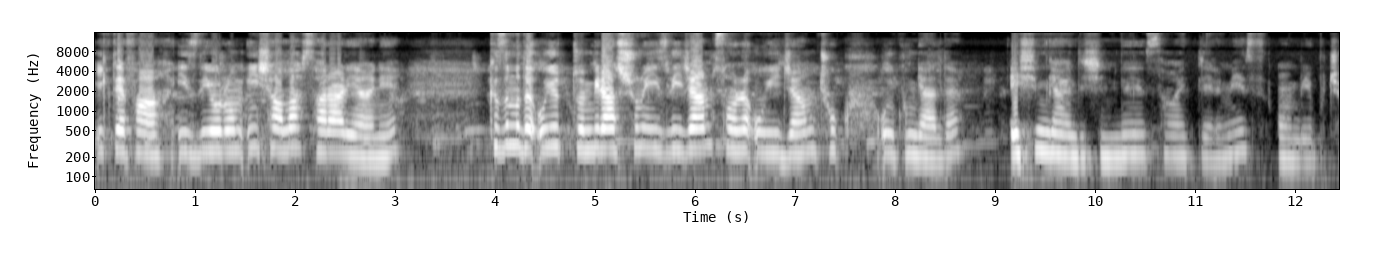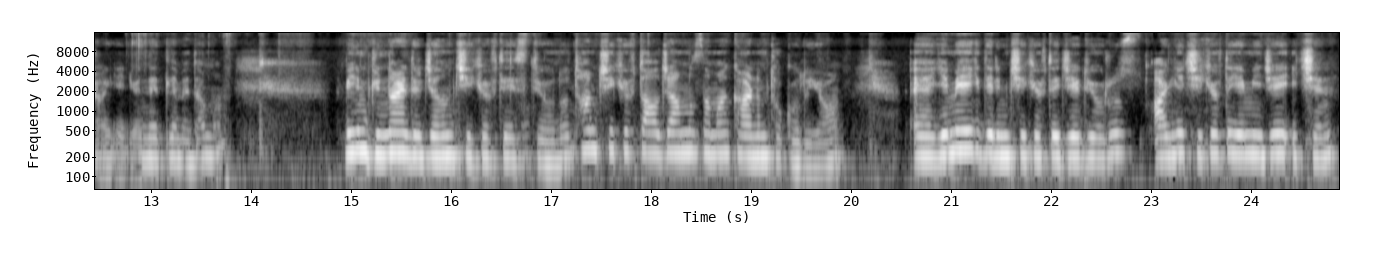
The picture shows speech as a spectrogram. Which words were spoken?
İlk defa izliyorum. İnşallah sarar yani. Kızımı da uyuttum. Biraz şunu izleyeceğim. Sonra uyuyacağım. Çok uykum geldi. Eşim geldi şimdi. Saatlerimiz 11.30'a geliyor. Netlemedi ama. Benim günlerdir canım çiğ köfte istiyordu. Tam çiğ köfte alacağımız zaman karnım tok oluyor. Ee, yemeğe gidelim çiğ köfteciye diyoruz. Alya çiğ köfte yemeyeceği için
